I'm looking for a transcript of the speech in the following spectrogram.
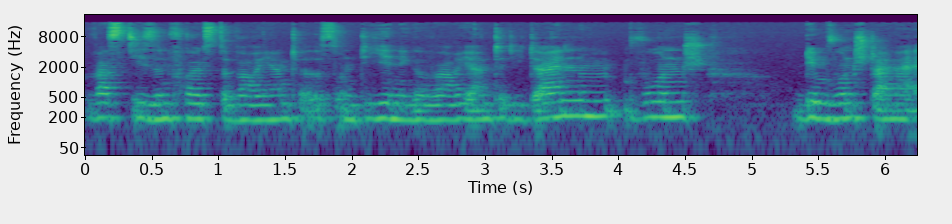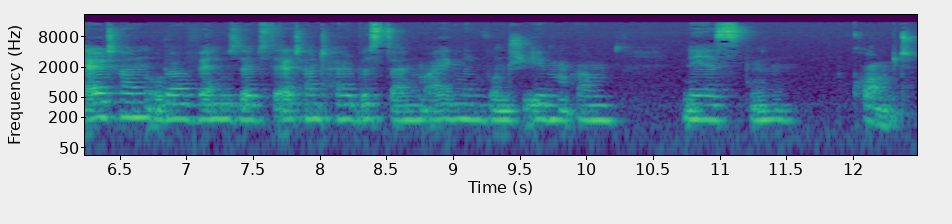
was die sinnvollste Variante ist und diejenige Variante, die deinem Wunsch, dem Wunsch deiner Eltern oder wenn du selbst Elternteil bist, deinem eigenen Wunsch eben am nächsten kommt.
